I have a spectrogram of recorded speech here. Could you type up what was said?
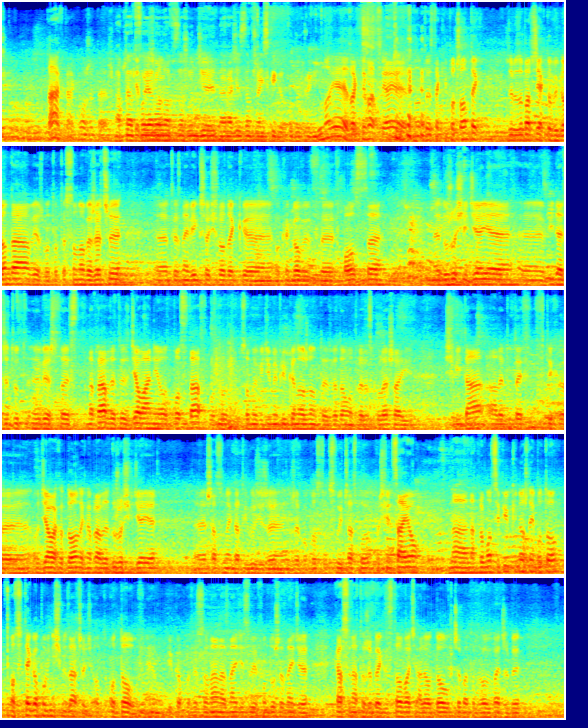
Tak, tak, może też. A może ta kiedyś. Twoja rola w zarządzie na razie Zabrzańskiego podokręgu? No jest, aktywacja jest. No, to jest taki początek, żeby zobaczyć jak to wygląda, wiesz, bo to też są nowe rzeczy. E, To jest największy ośrodek e, okręgowy w, w Polsce. E, Dużo się dzieje. Widać, że tu, e, wiesz, to jest naprawdę to jest działanie od podstaw, bo to, co my widzimy piłkę nożną, to jest wiadomo prezes Kulesza i Świta, ale tutaj w, w tych e, oddziałach oddolnych naprawdę dużo się dzieje. E, szacunek dla tych ludzi, że, że po prostu swój czas po, poświęcają na, na promocję piłki nożnej, bo to od tego powinniśmy zacząć, od, od dołów. Nie? Piłka profesjonalna znajdzie sobie fundusze, znajdzie kasy na to, żeby egzystować, ale od dołów trzeba to wychowywać, żeby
